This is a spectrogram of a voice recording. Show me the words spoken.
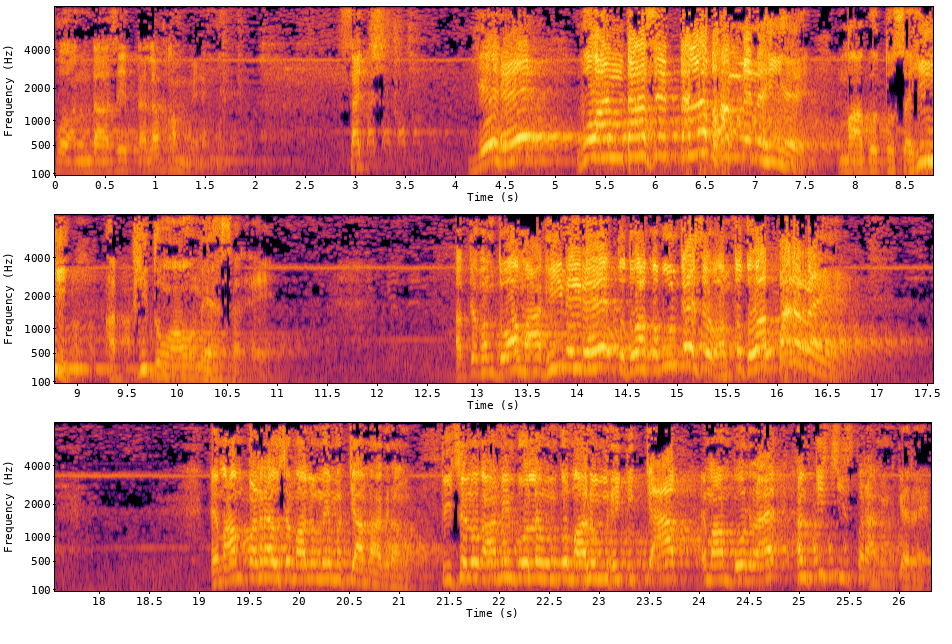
وہ انداز طلب ہم میں نہیں ہے۔ سچ یہ ہے، وہ انداز طلب ہم میں نہیں ہے۔ مانگو تو صحیح، اب بھی دعاؤں میں اثر ہے۔ اب جب ہم دعا مانگ ہی نہیں رہے تو دعا قبول کیسے ہو؟ ہم تو دعا پڑھ رہے ہیں۔ امام پڑھ رہا ہے، اسے معلوم نہیں میں کیا مانگ رہا ہوں۔ پیچھے لوگ آمین بول رہے ہیں، ان کو معلوم نہیں کہ کیا امام بول رہا ہے۔ ہم کس چیز پر آمین کہہ رہے ہیں؟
